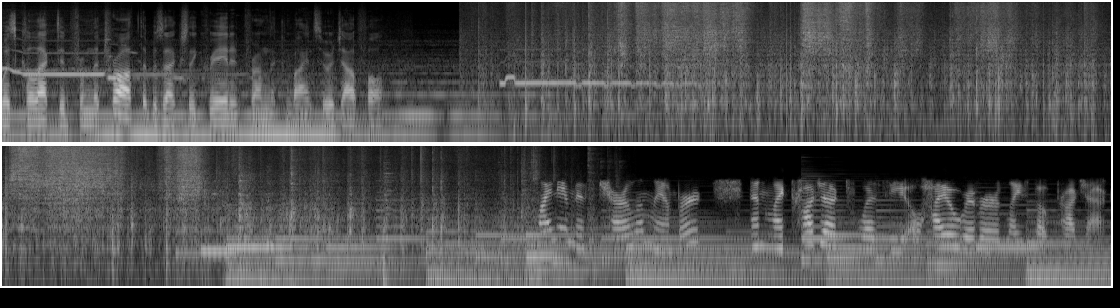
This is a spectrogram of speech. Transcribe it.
was collected from the trough that was actually created from the combined sewage outfall. Name is Carolyn Lambert, and my project was the Ohio River Lifeboat Project.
